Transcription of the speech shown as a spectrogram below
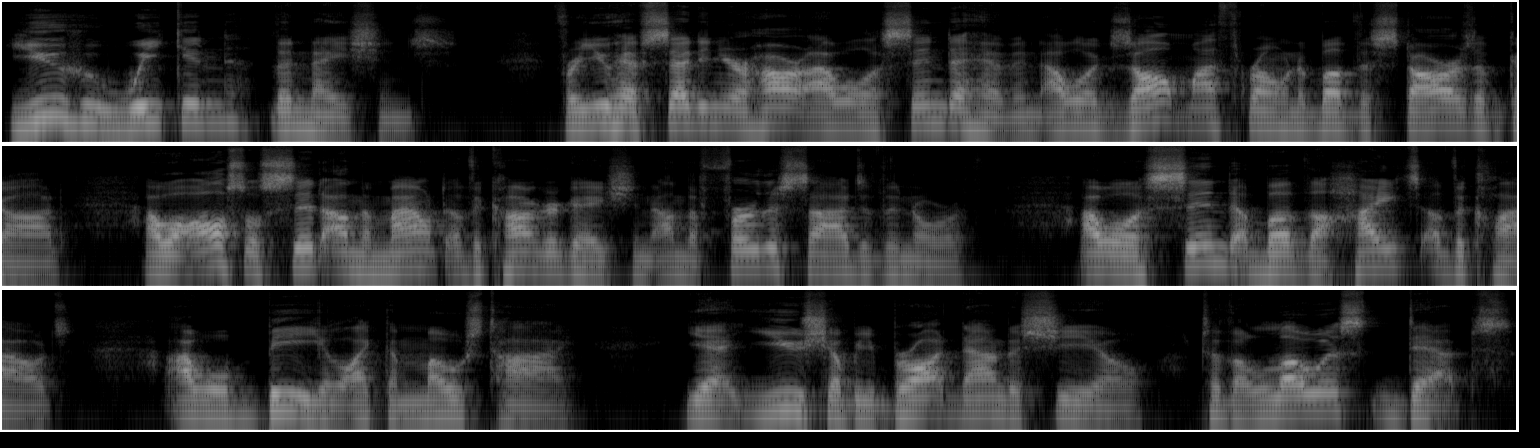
you who weakened the nations! For you have said in your heart, I will ascend to heaven, I will exalt my throne above the stars of God. I will also sit on the mount of the congregation on the further sides of the north. I will ascend above the heights of the clouds. I will be like the Most High. Yet you shall be brought down to Sheol, to the lowest depths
